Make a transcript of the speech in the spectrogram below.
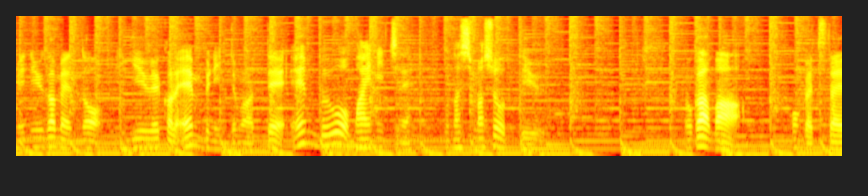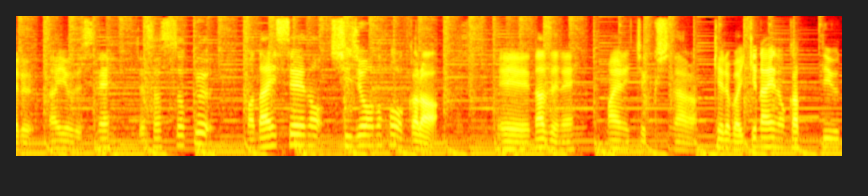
メニュー画面の右上から演舞に行ってもらって、演舞を毎日ね、こなしましょうっていうのが、まあ、今回伝える内容ですね。じゃ早速、まあ、内政の市場の方から、えー、なぜね、毎日チェックしなければいけないのかっていう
